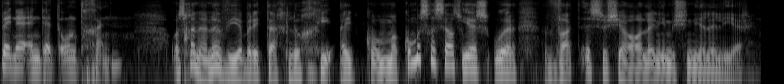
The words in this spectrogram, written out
binne in dit ontgin. Ons gaan nou-nou weer by die tegnologie uitkom, maar kom ons gesels eers oor wat is sosiale en emosionele leer?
